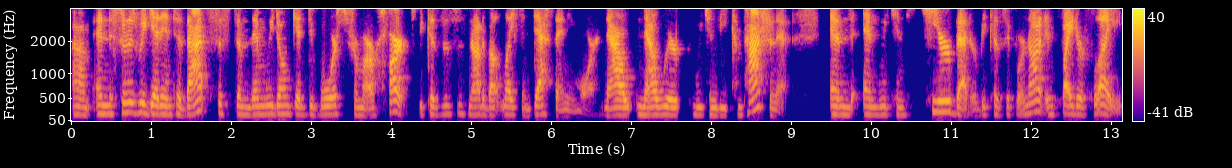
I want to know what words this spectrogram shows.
um, and as soon as we get into that system then we don't get divorced from our hearts because this is not about life and death anymore. Now now we're we can be compassionate and and we can hear better because if we're not in fight or flight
